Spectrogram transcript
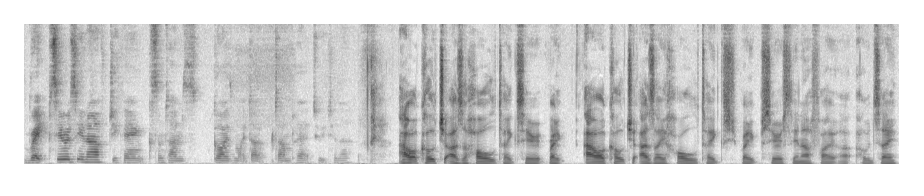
rape seriously enough? Do you think sometimes guys might down- downplay it to each other? Our culture as a whole takes ser- rape. Our culture as a whole takes rape seriously enough. I I, I would say.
